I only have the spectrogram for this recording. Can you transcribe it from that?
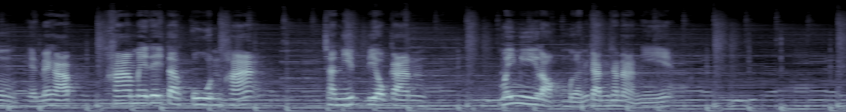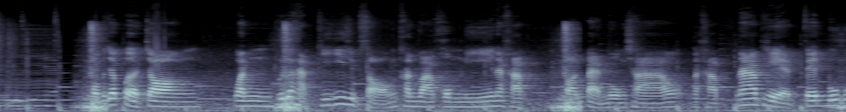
งค์เห็นไหมครับ ถ้าไม่ได้ตระกูลพระชนิดเดียวกัน ไม่มีหรอกเหมือนกันขนาดนี้ ผมจะเปิดจองวันพฤหัสที่ 22 ธันวาคมนี้นะครับ ตอน 8 โมงเช้านะครับ หน้าเพจ Facebook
